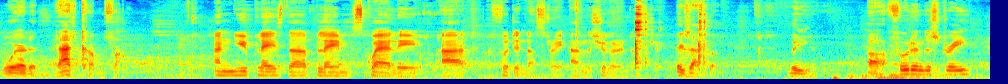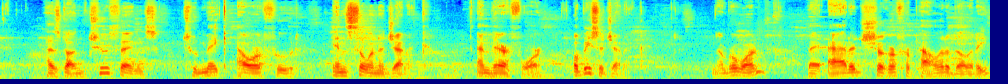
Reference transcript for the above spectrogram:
Where did that come from? And you place the blame squarely at the food industry and the sugar industry. Exactly. The uh, food industry has done two things to make our food insulinogenic and therefore obesogenic. Number one, they added sugar for palatability,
